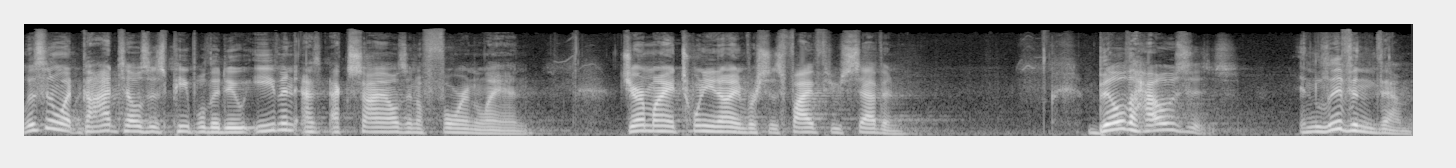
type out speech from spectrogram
Listen to what God tells his people to do, even as exiles in a foreign land. Jeremiah 29, verses 5 through 7. Build houses and live in them,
